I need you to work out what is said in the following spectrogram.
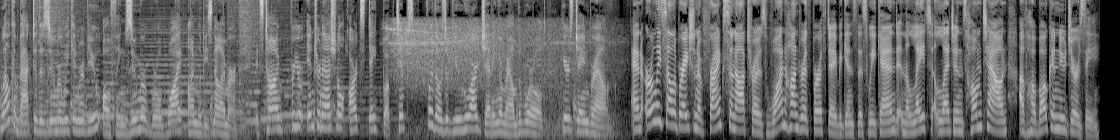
Welcome back to the Zoomer Week in Review, all things Zoomer worldwide. I'm Libby Znaimer. It's time for your International Arts Datebook tips for those of you who are jetting around the world. Here's Jane Brown. An early celebration of Frank Sinatra's 100th birthday begins this weekend in the late legend's hometown of Hoboken, New Jersey.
